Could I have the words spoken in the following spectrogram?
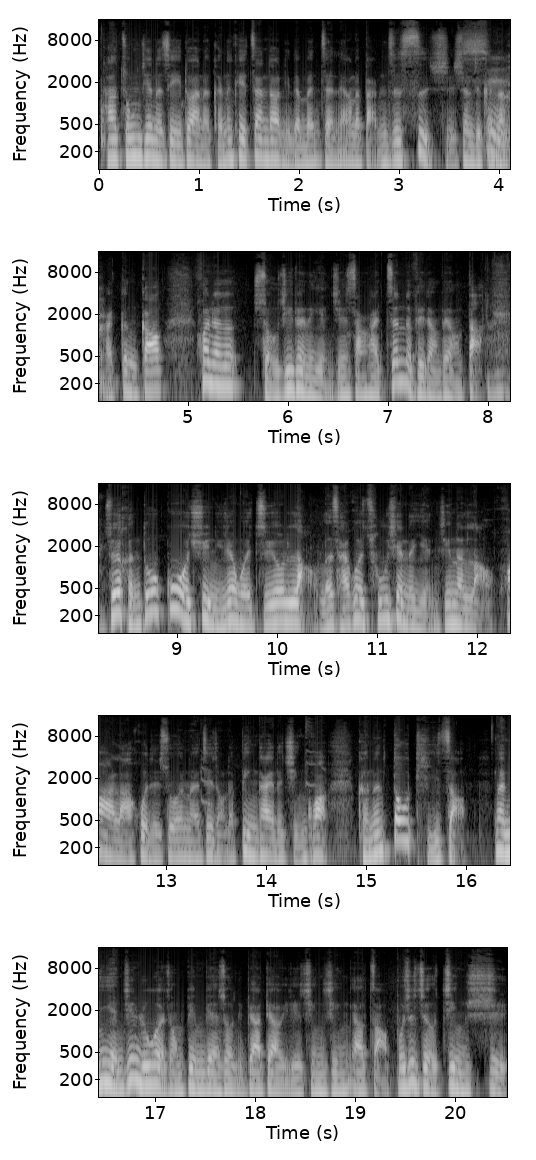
它中间的这一段呢，可能可以占到你的门诊量的百分之四十，甚至可能还更高。换句话说，手机对你的眼睛伤害真的非常非常大。所以很多过去你认为只有老了才会出现的眼睛的老化啦，或者说呢这种的病态的情况，可能都提早。那你眼睛如果有这种病变的时候，你不要掉以轻心，要找不是只有近视，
